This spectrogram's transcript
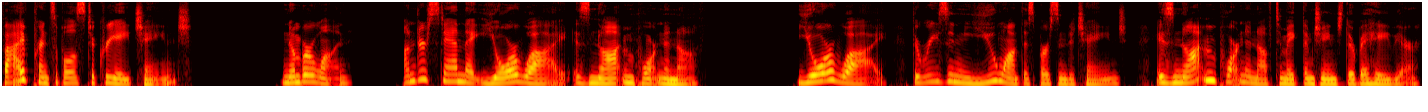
Five principles to create change. Number one, understand that your why is not important enough. Your why, the reason you want this person to change, is not important enough to make them change their behavior.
